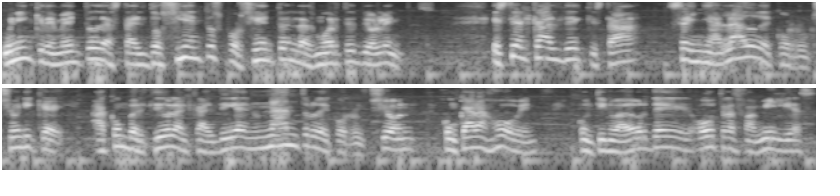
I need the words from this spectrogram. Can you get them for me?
un incremento de hasta el 200% en las muertes violentas. Este alcalde que está señalado de corrupción y que ha convertido la alcaldía en un antro de corrupción con cara joven, continuador de otras familias,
